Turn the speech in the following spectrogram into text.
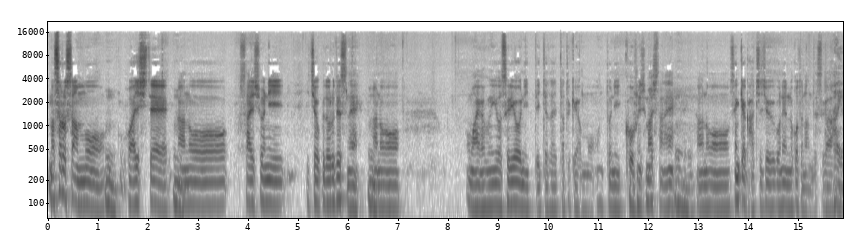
まあ、ソロさんもお会いして、うん、あの最初に1億ドルですね、うん、あのお前が運用するようにっていただいた時はもう本当に興奮しましたね、うん、あの1985年のことなんですが、はい、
